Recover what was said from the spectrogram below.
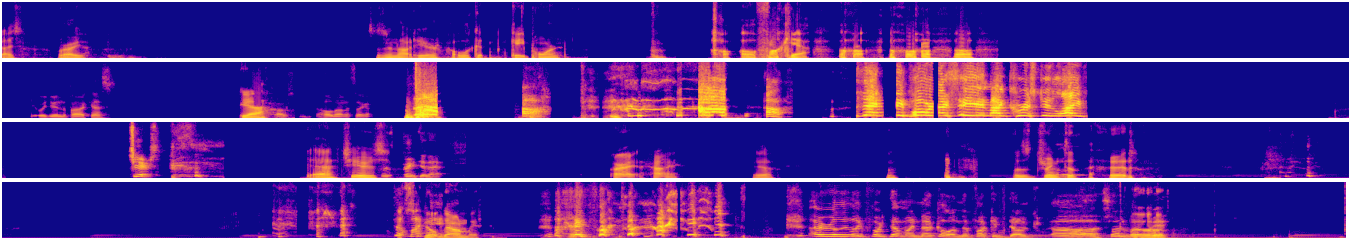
Guys, where are you? Since they're not here, I'll look at gay porn. Oh, oh fuck yeah. Oh, oh, oh. Are we doing the podcast? Yeah. Oh, hold on a second. Ah. Is that gay porn I see in my Christian life? Cheers. Yeah, cheers. Let's drink to that. All right. Hi. Yeah. Let's drink to uh. that. Up my Spill hand. down me. I fucked up my hand. I really like fucked up my knuckle on the fucking dunk. Oh, son of a Ugh. bitch.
